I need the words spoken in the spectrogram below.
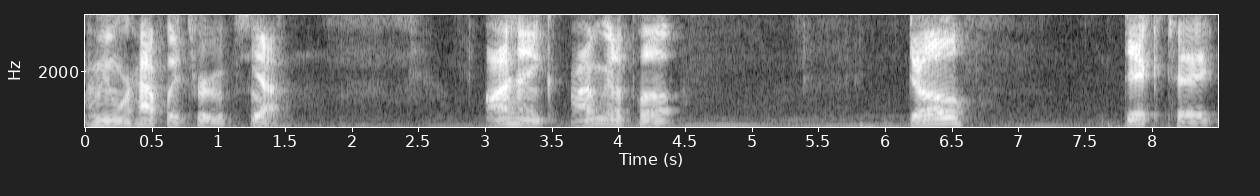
I mean, we're halfway through, so Yeah, I think I'm gonna put Doe Dictate.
